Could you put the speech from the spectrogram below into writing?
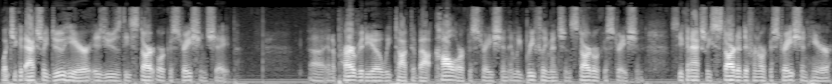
what you could actually do here is use the start orchestration shape. Uh, in a prior video we talked about call orchestration and we briefly mentioned start orchestration. So you can actually start a different orchestration here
